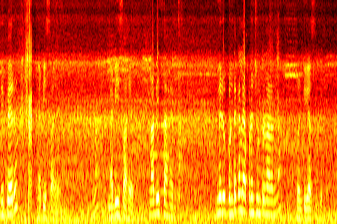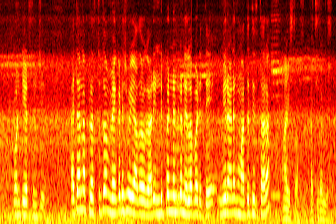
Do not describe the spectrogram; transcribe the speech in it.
మీ పేరు? నబీ సాహెబ్. నబీ సాహెబ్. నబీ సాహెబ్. మీరు గుంటకల్ ఎప్పటి నుంచి ఉంటున్నారన్న? ట్వంటీ ఇయర్స్ ట్వంటీ ఇయర్స్ నుంచి. అయితే అన్న ప్రస్తుతం వెంకటేశ్వర యాదవ్ గారు ఇండిపెండెంట్గా నిలబడితే మీరు ఆయనకు మద్దతు ఇస్తారా? ఇస్తాం సార్. ఖచ్చితంగా ఇస్తాం.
